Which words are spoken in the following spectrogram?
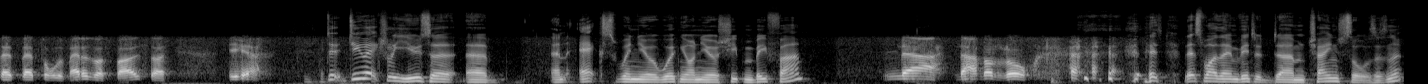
that that's all that matters, I suppose. So, yeah. Do, do you actually use a, a an axe when you're working on your sheep and beef farm? Nah, nah, not at all. That's, that's why they invented um, chainsaws, isn't it?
